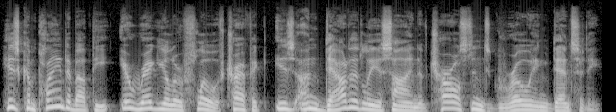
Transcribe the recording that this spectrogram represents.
his complaint about the irregular flow of traffic is undoubtedly a sign of Charleston's growing density.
